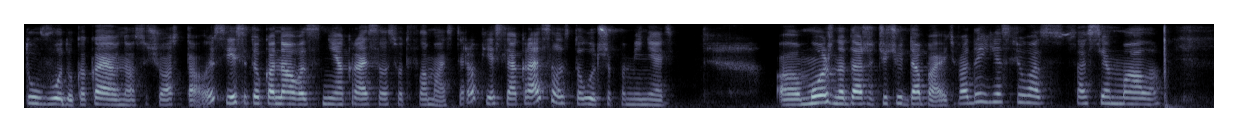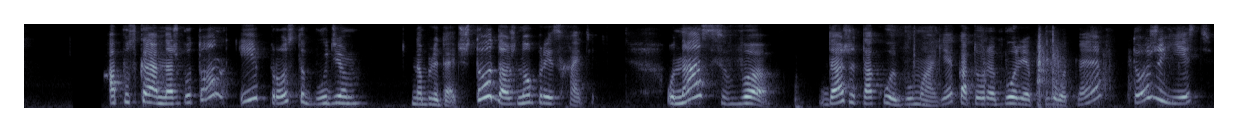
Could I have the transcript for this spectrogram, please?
ту воду, какая у нас еще осталась. Если только она у вас не окрасилась от фломастеров. Если окрасилась, то лучше поменять. Э, Можно даже чуть-чуть добавить воды, если у вас совсем мало. Опускаем наш бутон и просто будем наблюдать, что должно происходить. У нас в даже такой бумаге, которая более плотная, тоже есть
